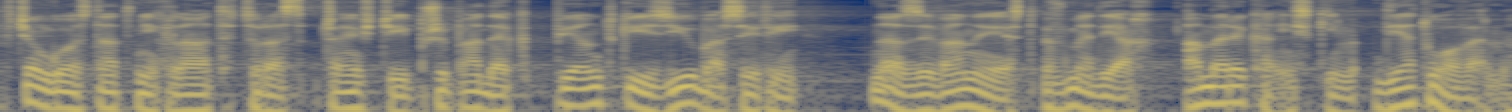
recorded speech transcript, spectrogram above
W ciągu ostatnich lat coraz częściej przypadek piątki z Yuba City nazywany jest w mediach amerykańskim diatłowem.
